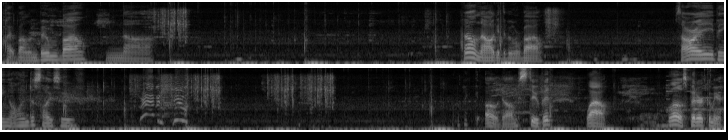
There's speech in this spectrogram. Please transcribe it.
Pipe bomb and boom bile? Nah. Well, no, I'll get the boomer bile. Sorry, being all indecisive. Grab and shoot. Oh, no, I'm stupid. Wow. Hello, Spitter, come here.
